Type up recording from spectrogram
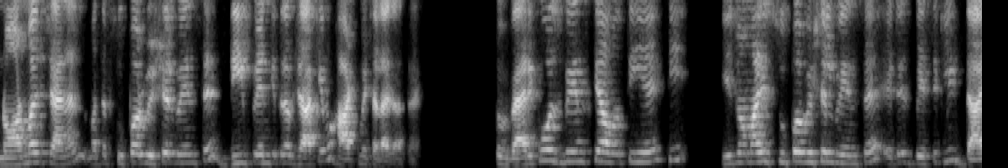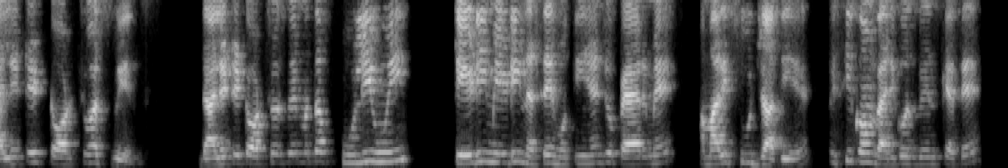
नॉर्मल चैनल मतलब सुपरफिशियल वेन से डीप वेन की तरफ़ जाके वो हार्ट में चला जाता है। तो वेरिकोज वेन्स क्या होती है कि ये जो हमारी सुपरफिशियल वेन्स है it is basically dilated tortuous veins dilated tortuous vein मतलब फूली हुई, टेढ़ी मेढ़ी नसें होती हैं जो पैर में हमारी सूज जाती है। इसी को हम वेरिकोज वेन्स कहते हैं।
